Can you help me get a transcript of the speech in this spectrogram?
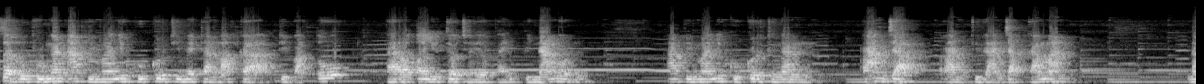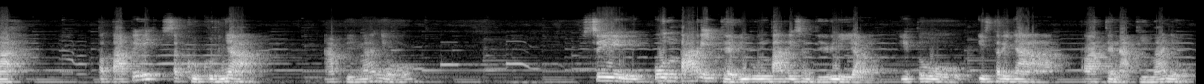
sehubungan Abimanyu gugur di medan laga di waktu Baroto Yudo Jaya Binangun Abimanyu gugur dengan ranjak ran, dirancak gaman. Nah tetapi segugurnya Abimanyu si Untari dari Untari sendiri yang itu istrinya Raden Abimanyu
